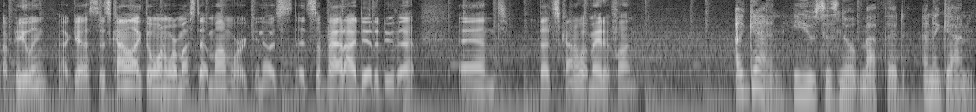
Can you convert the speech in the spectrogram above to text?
appealing, I guess. It's kind of like the one where my stepmom worked. You know, it's it's a bad idea to do that, and that's kind of what made it fun. Again, he used his note method, and again,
